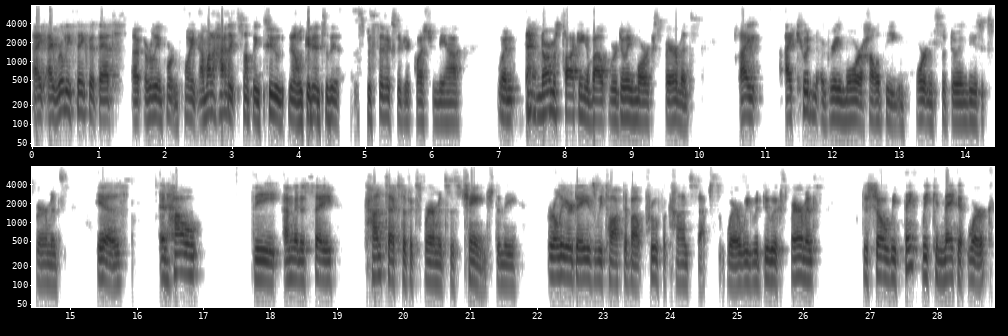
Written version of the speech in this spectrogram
I, I, really think that that's a, a, really important point. I want to highlight something too. Then I'll get into the specifics of your question, Miha. When Norm was talking about we're doing more experiments, I I couldn't agree more how the importance of doing these experiments is and how the, I'm going to say, context of experiments has changed. In the earlier days, we talked about proof of concepts, where we would do experiments to show we think we can make it work.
